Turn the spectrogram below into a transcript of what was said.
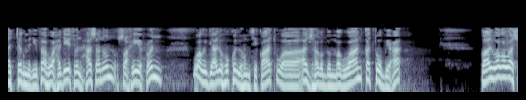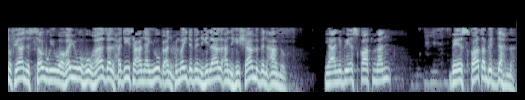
الترمذي فهو حديث حسن صحيح ورجاله كلهم ثقات وأزهر بن مروان قد توبع قال وروى سفيان الثوري وغيره هذا الحديث عن أيوب عن حميد بن هلال عن هشام بن عامر. يعني بإسقاط من؟ بإسقاط بالدهمة.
